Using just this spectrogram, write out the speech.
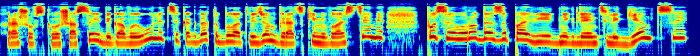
Хорошовского шоссе и Беговой улицы когда-то был отведен городскими властями под своего рода заповедник для интеллигенции,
